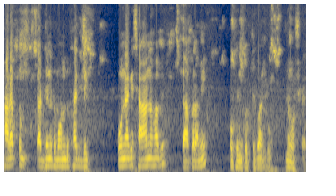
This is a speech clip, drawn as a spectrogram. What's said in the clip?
খারাপ তো তার জন্য তো বন্ধ থাকবেই। ফোন ছাড়ানো হবে তারপর আমি ওপেন করতে পারব। নমস্কার।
